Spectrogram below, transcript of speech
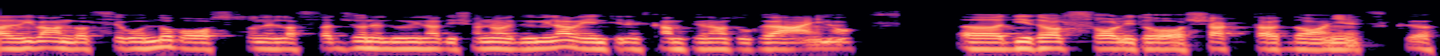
arrivando al secondo posto nella stagione 2019-2020 nel campionato ucraino dietro al solito Shakhtar Donetsk.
